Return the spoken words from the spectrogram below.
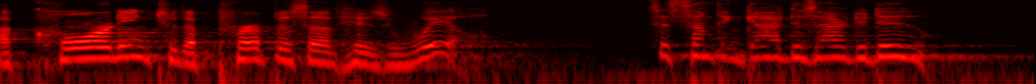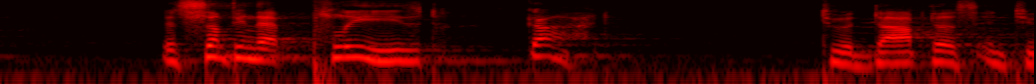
According to the purpose of his will. This is something God desired to do. It's something that pleased God to adopt us and to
